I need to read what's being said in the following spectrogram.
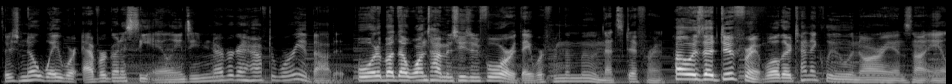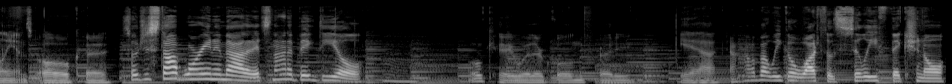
There's no way we're ever gonna see aliens and you're never gonna have to worry about it. But what about that one time in season four? They were from the moon, that's different. How is that different? Well, they're technically Lunarians, not aliens. Oh, okay. So just stop worrying about it, it's not a big deal. Okay, Wither Golden Freddy. Yeah. Now, how about we go watch those silly, fictional,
